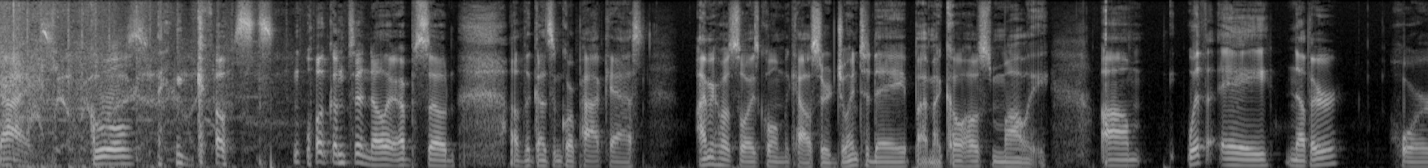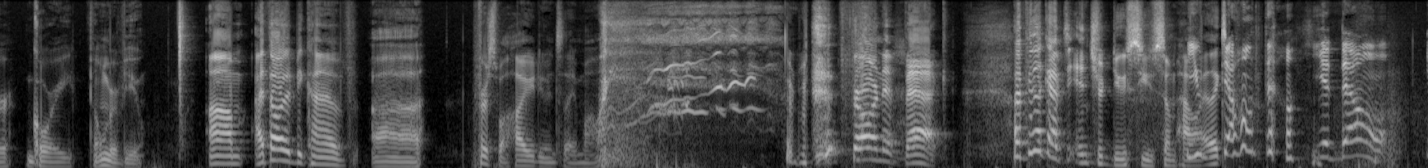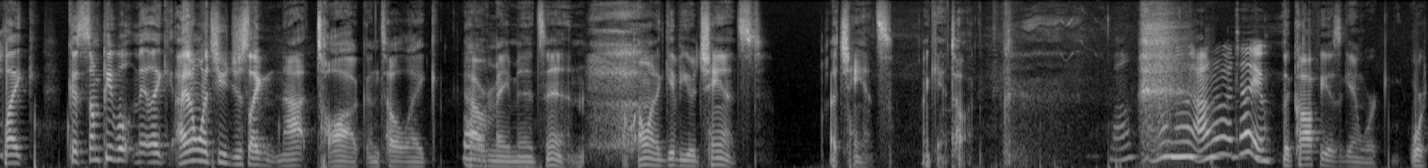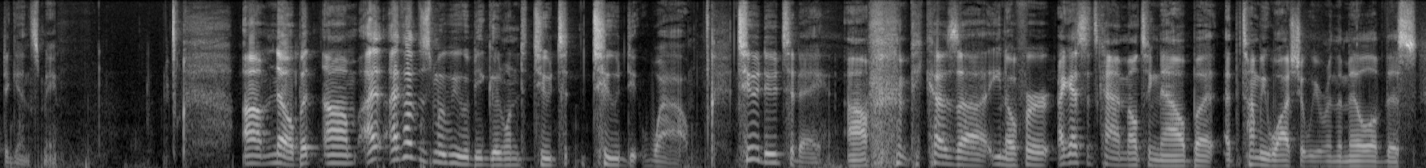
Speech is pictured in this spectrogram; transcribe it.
guys, ghouls, and ghosts. Welcome to another episode of the Guts and Gore podcast. I'm your host, always Colin McAllister, joined today by my co-host Molly, um, with a, another horror, gory film review. Um, I thought it'd be kind of, uh, first of all, how are you doing today, Molly? Throwing it back. I feel like I have to introduce you somehow. You like, don't though. You don't. like because some people like i don't want you to just like not talk until like however many minutes in. I want to give you a chance. A chance. I can't talk. Well, I don't know. I don't know what to tell you. the coffee has again worked worked against me. Um no but um i i thought this movie would be a good one to to, to do wow to do today. Um because uh you know for i guess it's kind of melting now but at the time we watched it we were in the middle of this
